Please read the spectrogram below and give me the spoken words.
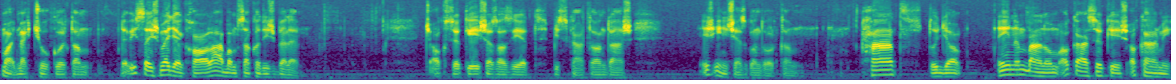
Majd megcsókoltam. De vissza is megyek, ha a lábam szakad is bele. Csak szökés az azért, piszkálta András. És én is ezt gondoltam. Hát, tudja, én nem bánom, akár szökés, akármi.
